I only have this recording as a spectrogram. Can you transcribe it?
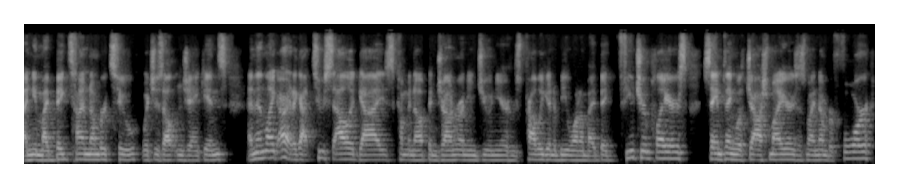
I need my big time number two, which is Elgton Jenkins. And then, like, all right, I got two solid guys coming up, and John Runyan Jr., who's probably going to be one of my big future players. Same thing with Josh Myers as my number four.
